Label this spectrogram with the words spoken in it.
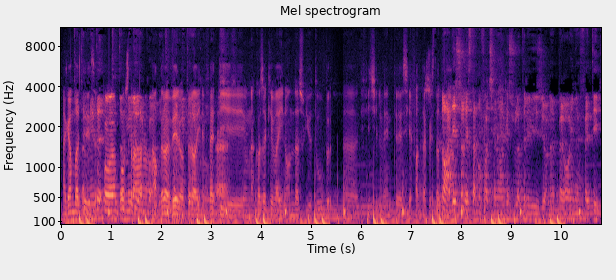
a gamba tesa. Un po', un po strano. No, però è vero, però in effetti eh. una cosa che va in onda su YouTube uh, difficilmente si è fatta questa domanda. No, adesso le stanno facendo anche sulla televisione, però in effetti...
